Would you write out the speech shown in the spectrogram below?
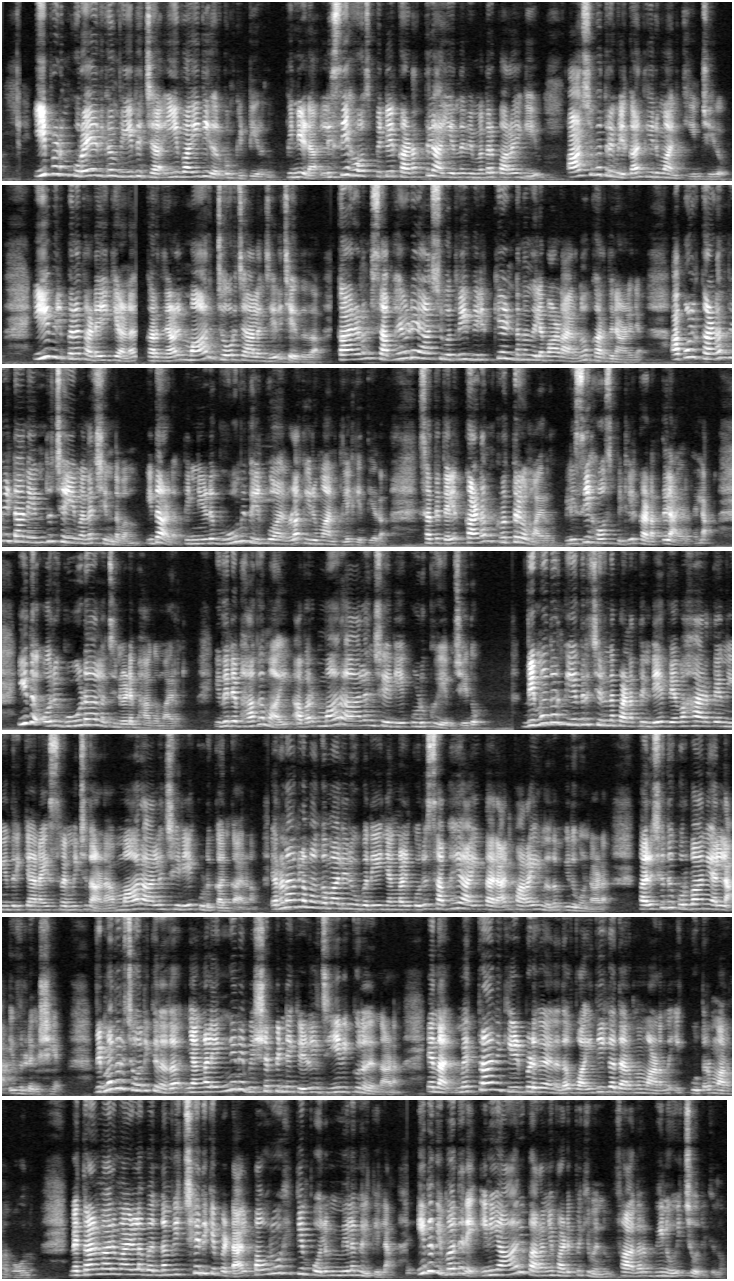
ഈ പണം കുറേയധികം വീതിച്ച ഈ വൈദികർക്കും കിട്ടിയിരുന്നു. പിന്നീട് ലിസി ഹോസ്പിറ്റൽ കടത്തിലായി എന്ന് വിമതർ പറയുകയും ആശുപത്രി വിൽക്കാൻ തീരുമാനിക്കുകയും ചെയ്തു. ഈ വിൽപ്പന തടയുകയാണ് കർദിനാൾ മാർ ജോർജ് ആലഞ്ചേരി ചെയ്തത്. കാരണം സഭയുടെ ആശുപത്രി വിൽക്കേണ്ടെന്ന നിലപാടായിരുന്നു കർദിനാളിന്. അപ്പോൾ കടം വീട്ടാൻ എന്തു ചെയ്യുമെന്ന ചിന്ത വന്നു. ഇതാണ് പിന്നീട് ഭൂമി വിൽക്കുവാനുള്ള തീരുമാനത്തിലേക്ക് എത്തിയത്. സത്യത്തിൽ കടം കൃത്രിമമായിരുന്നു. ലിസി ഹോസ്പിറ്റൽ കടത്തിലായിരുന്നില്ല. ഇത് ഒരു ഗൂഢാലോചനയുടെ ഭാഗമായിരുന്നു. ഇതിന്റെ ഭാഗമായി അവർ മാർ ആലഞ്ചേരിയെ കുടുക്കുകയും ചെയ്തു വിമതർ നിയന്ത്രിച്ചിരുന്ന പണത്തിന്റെ വ്യവഹാരത്തെ നിയന്ത്രിക്കാനായി ശ്രമിച്ചതാണ് മാർ ആലഞ്ചേരിയെ കൊടുക്കാൻ കാരണം. എറണാകുളം അങ്കമാലി രൂപതയെ ഞങ്ങൾക്കൊരു സഭയായി തരാൻ പറയുന്നതും ഇതുകൊണ്ടാണ്. പരിശുദ്ധ കുർബാനയല്ല ഇവരുടെ വിഷയം. വിമതർ ചോദിക്കുന്നത് ഞങ്ങൾ എങ്ങനെ ബിഷപ്പിന്റെ കീഴിൽ ജീവിക്കുന്നതെന്നാണ്. എന്നാൽ മെത്രാന് കീഴ്പ്പെടുക എന്നത് വൈദിക ധർമ്മമാണെന്ന് ഇക്കൂട്ടർ മറന്നുപോകുന്നു. മെത്രാന്മാരുമായുള്ള ബന്ധം വിച്ഛേദിക്കപ്പെട്ടാൽ പൗരോഹിത്യം പോലും നിലനിൽക്കില്ല. ഇത് വിമതരെ ഇനി ആര് പറഞ്ഞു പഠിപ്പിക്കുമെന്നും ഫാദർ ബിനോയ് ചോദിക്കുന്നു.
